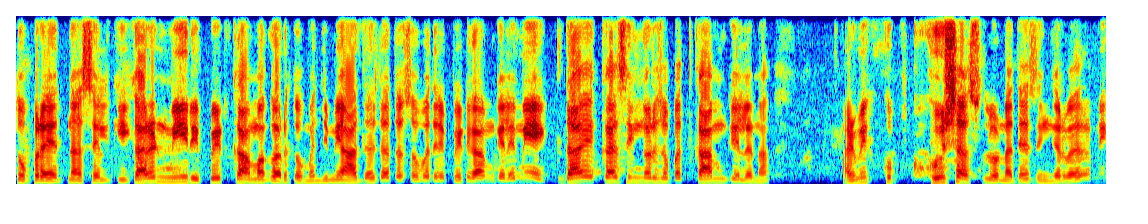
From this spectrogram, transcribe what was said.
तो प्रयत्न असेल की कारण मी रिपीट कामं करतो. म्हणजे मी आदर सोबत रिपीट काम केले. मी एकदा एका सिंगर सोबत काम केलं ना आणि मी खूप खुश असलो ना त्या सिंगरवर मी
